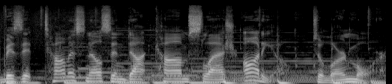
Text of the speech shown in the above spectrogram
Visit thomasnelson.com/audio to learn more.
